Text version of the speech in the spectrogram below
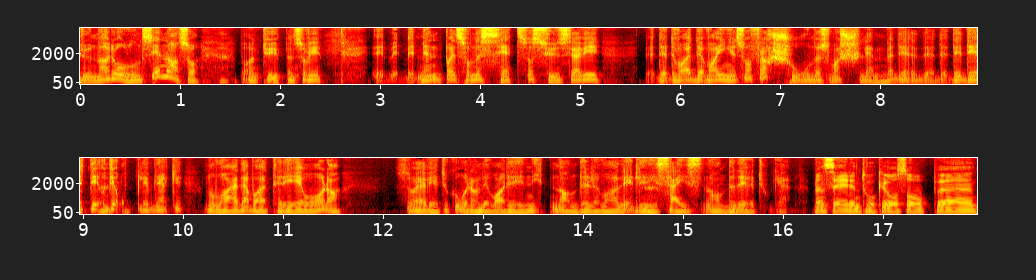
grunn av rollen sin, altså, på den typen, så vi, men på et sånt sett så syns jeg vi det, det, var, det var ingen sånne fraksjoner som var slemme, det, det, det, det, det, det opplevde jeg ikke. Nå var jeg der bare tre år, da, så jeg vet jo ikke hvordan det var i 19 andre, eller, var, det- eller i 16 andre, det vet jo ikke jeg. Men serien tok jo også opp eh,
